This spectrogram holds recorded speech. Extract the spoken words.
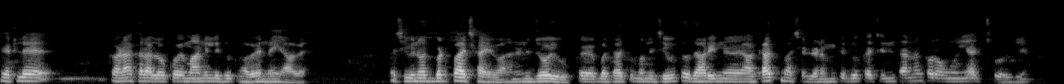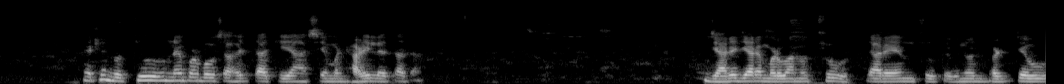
એટલે ઘણા ખરા લોકોએ માની લીધું કે હવે નહીં આવે. પછી વિનોદ ભટ્ટ પાછા આવ્યા અને જોયું કે બધા તો મને જીવતો ધારીને આઘાતમાં છે, એટલે એમ કીધું કે ચિંતા ન કરો, હું અહીંયા જ છું એટલે મૃત્યુને પણ બહુ સહજતાથી આ હાસ્યમાં ઢાળી લેતા હતા. જ્યારે જ્યારે મળવાનું થયું, ત્યારે એમ થયું કે વિનોદ ભટ્ટ જેવું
